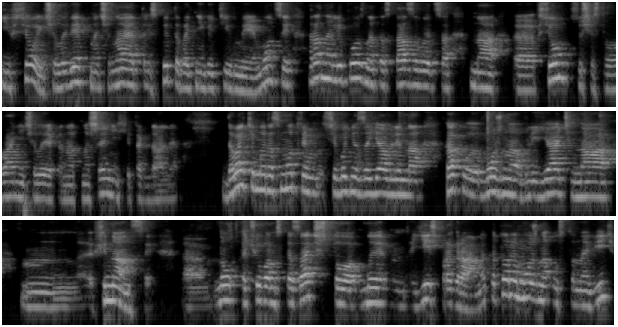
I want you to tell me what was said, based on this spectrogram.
и все, и человек начинает испытывать негативные эмоции, рано или поздно это сказывается на э, всем существовании человека, на отношениях и так далее. Давайте мы рассмотрим, сегодня заявлено, как э, можно влиять на финансы. Э, ну, хочу вам сказать, что мы, есть программы, которые можно установить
